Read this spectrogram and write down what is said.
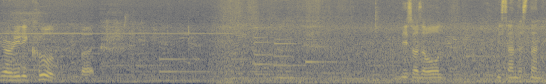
You're really cool, but this was old misunderstanding.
